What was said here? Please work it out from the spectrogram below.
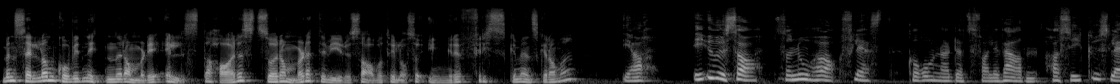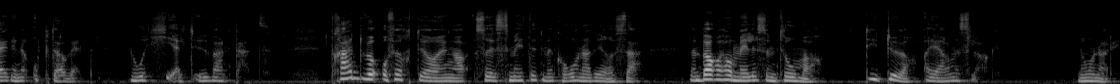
Men selv om covid-19 rammer de eldste hardest, så rammer dette viruset av og til også yngre, friske mennesker, Anne? Ja. I USA, som nå har flest koronadødsfall i verden, har sykehuslegene oppdaget noe helt uventet. 30- og 40-åringer som er smittet med koronaviruset, men bare har milde symptomer, de dør av hjerneslag. Noen av de.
